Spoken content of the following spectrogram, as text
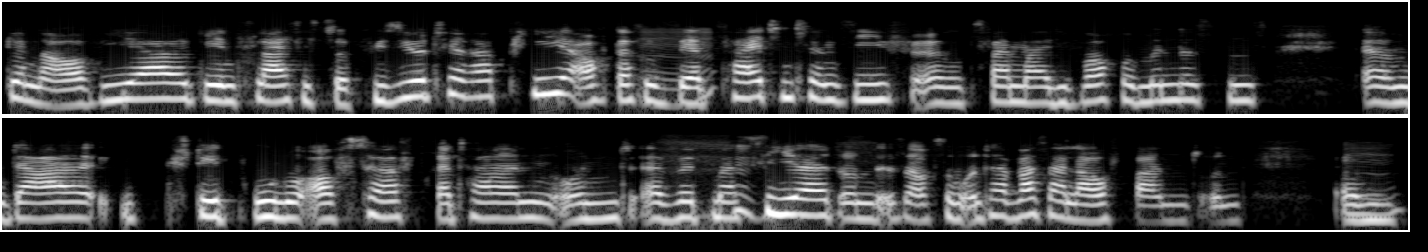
Genau, wir gehen fleißig zur Physiotherapie. Auch das mhm. ist sehr mhm. zeitintensiv, also zweimal die Woche mindestens. Ähm, da steht Bruno auf Surfbrettern und er wird massiert und ist auf so einem Unterwasserlaufband und ähm, mhm.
